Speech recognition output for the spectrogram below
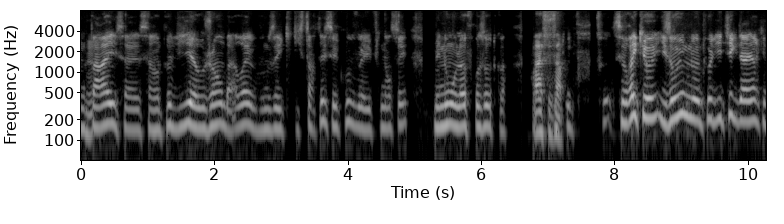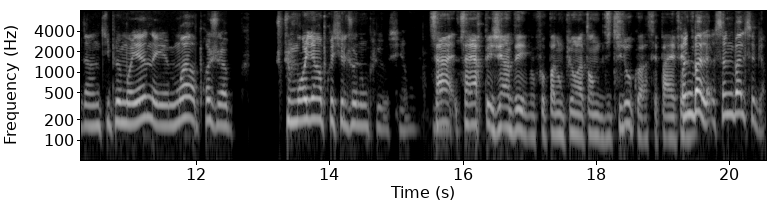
Donc Mhm. pareil, ça, ça a un peu dit aux gens, bah ouais, vous nous avez kickstarté, c'est cool, vous l'avez financé, mais nous on l'offre aux autres, quoi. ouais, c'est ça. C'est vrai qu'ils ont eu une politique derrière qui était un petit peu moyenne, et moi, après, je, je suis moyen à apprécier le jeu non plus aussi. hein. C'est un, un RPG 1D, donc faut pas non plus en attendre 10 kilos, quoi. C'est pas un FF. 5 balles, 5 balles, c'est bien.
